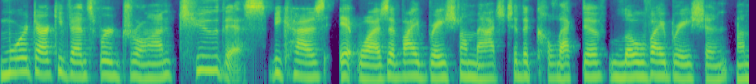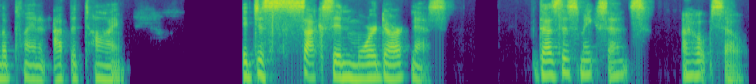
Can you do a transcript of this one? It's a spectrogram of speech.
more dark events were drawn to this because it was a vibrational match to the collective low vibration on the planet at the time. It just sucks in more darkness. Does this make sense? I hope so.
